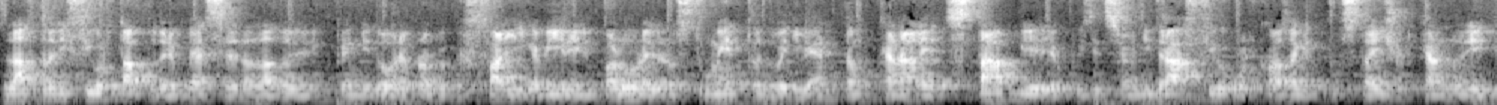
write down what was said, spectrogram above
L'altra difficoltà potrebbe essere dal lato dell'imprenditore, proprio per fargli capire il valore dello strumento dove diventa un canale stabile di acquisizione di traffico, qualcosa che tu stai cercando di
